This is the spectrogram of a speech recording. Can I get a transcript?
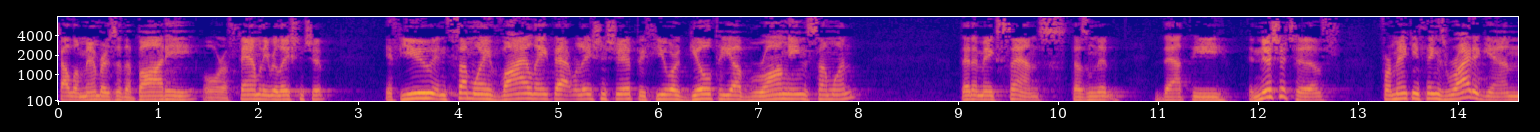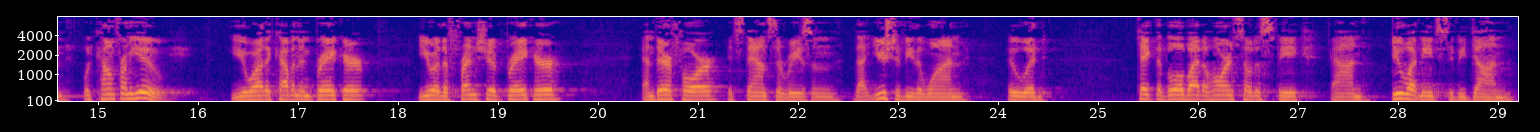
fellow members of the body, or a family relationship, if you in some way violate that relationship, if you are guilty of wronging someone, then it makes sense, doesn't it, that the initiative for making things right again would come from you. You are the covenant breaker. You are the friendship breaker. And therefore, it stands to reason that you should be the one who would take the bull by the horn, so to speak, and do what needs to be done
